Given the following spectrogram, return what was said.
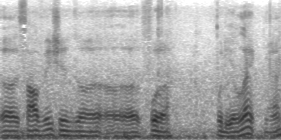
uh, salvation is uh, uh, for for the elect, man.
